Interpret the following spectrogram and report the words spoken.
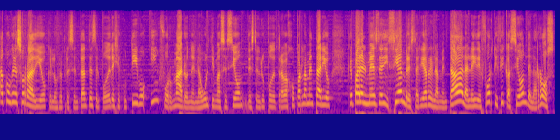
a Congreso Radio que los representantes del Poder Ejecutivo informaron en la última sesión de este grupo de trabajo parlamentario que para el mes de diciembre estaría reglamentada la ley de fortificación del arroz,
